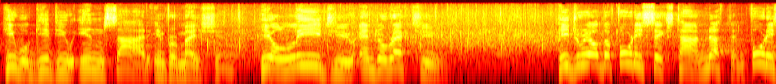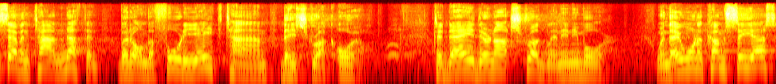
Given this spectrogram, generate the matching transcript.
He will give you inside information. He'll lead you and direct you. He drilled the 46th time, nothing. 47th time, nothing. But on the 48th time, they struck oil. Today, they're not struggling anymore. When they want to come see us,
